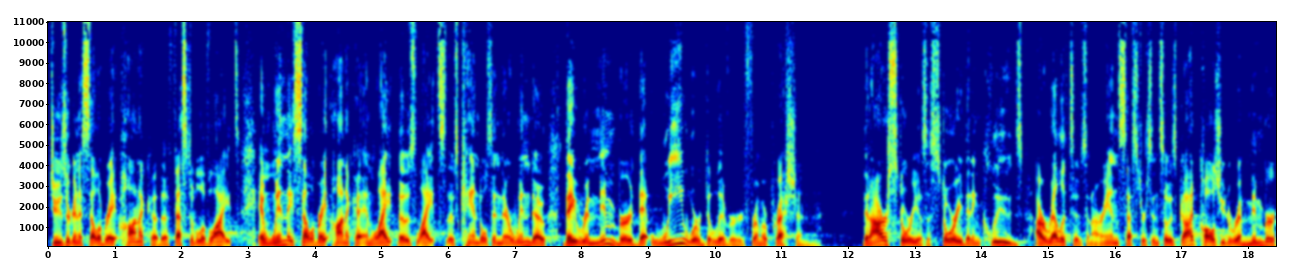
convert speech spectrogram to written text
Jews are going to celebrate Hanukkah, the festival of lights. And when they celebrate Hanukkah and light those lights, those candles in their window, they remember that we were delivered from oppression that our story is a story that includes our relatives and our ancestors. And so, as God calls you to remember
